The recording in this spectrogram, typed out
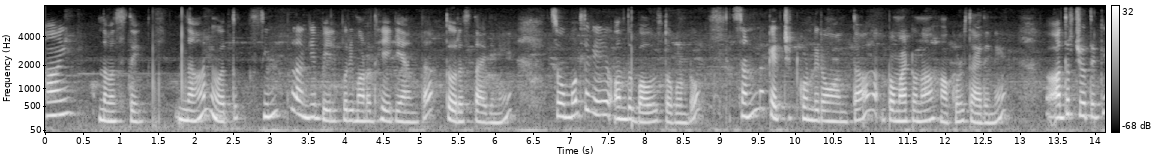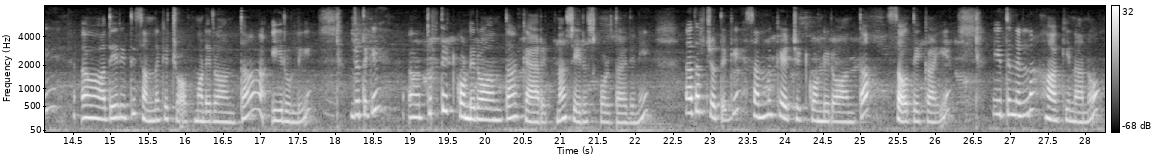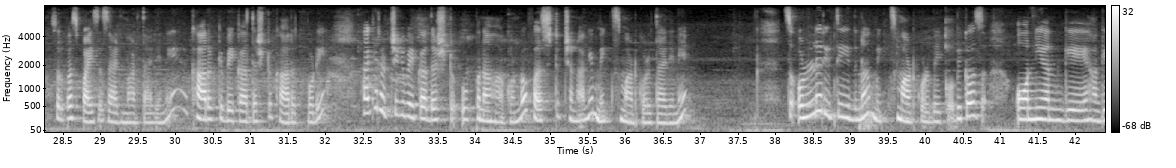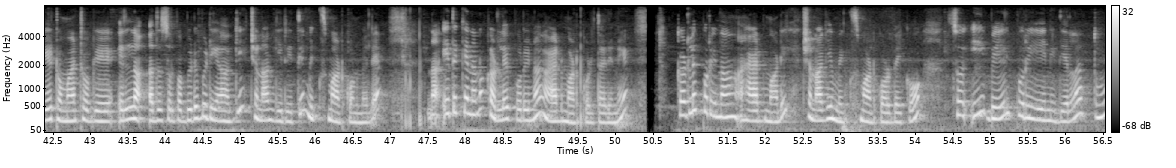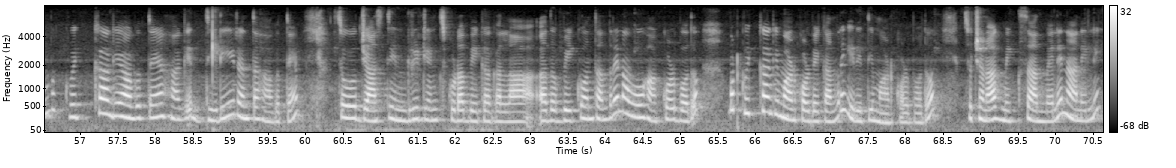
Hi, ನಮಸ್ತೆ. ನಾನಿವತ್ತು ಸಿಂಪಲಾಗಿ ಬೇಲ್ಪುರಿ ಮಾಡೋದು ಹೇಗೆ ಅಂತ ತೋರಿಸ್ತಾ ಇದ್ದೀನಿ. ಸೊ, ಮೊದಲಿಗೆ ಒಂದು ಬೌಲ್ ತೊಗೊಂಡು ಸಣ್ಣಕ್ಕೆ ಕೆಚ್ಚಿಟ್ಕೊಂಡಿರೋ ಅಂಥ ಟೊಮ್ಯಾಟೊನ ಹಾಕ್ಕೊಳ್ತಾ ಇದ್ದೀನಿ. ಅದ್ರ ಜೊತೆಗೆ ಅದೇ ರೀತಿ ಸಣ್ಣಕ್ಕೆ ಚಾಪ್ ಮಾಡಿರೋ ಅಂಥ ಈರುಳ್ಳಿ, ಜೊತೆಗೆ ತುರ್ತಿಟ್ಕೊಂಡಿರೋ ಅಂಥ ಕ್ಯಾರೆಟ್ನ ಸೇರಿಸ್ಕೊಳ್ತಾ ಇದ್ದೀನಿ. ಅದರ ಜೊತೆಗೆ ಸಣ್ಣಕ್ಕೆ ಹೆಚ್ಚಿಟ್ಕೊಂಡಿರೋ ಅಂಥ ಸೌತೆಕಾಯಿ. ಇದನ್ನೆಲ್ಲ ಹಾಕಿ ನಾನು ಸ್ವಲ್ಪ ಸ್ಪೈಸಸ್ ಆ್ಯಡ್ ಮಾಡ್ತಾ ಇದ್ದೀನಿ. ಖಾರಕ್ಕೆ ಬೇಕಾದಷ್ಟು ಖಾರದ ಪುಡಿ, ಹಾಗೆ ರುಚಿಗೆ ಬೇಕಾದಷ್ಟು ಉಪ್ಪನ್ನ ಹಾಕ್ಕೊಂಡು ಫಸ್ಟ್ ಚೆನ್ನಾಗಿ ಮಿಕ್ಸ್ ಮಾಡ್ಕೊಳ್ತಾ ಇದ್ದೀನಿ. ಸೊ ಒಳ್ಳೆ ರೀತಿ ಇದನ್ನು ಮಿಕ್ಸ್ ಮಾಡ್ಕೊಳ್ಬೇಕು. ಬಿಕಾಸ್ ಆನಿಯನ್ಗೆ ಹಾಗೆ ಟೊಮ್ಯಾಟೊಗೆ ಎಲ್ಲ ಅದು ಸ್ವಲ್ಪ ಬಿಡಿ ಹಾಕಿ ಚೆನ್ನಾಗಿ ಈ ರೀತಿ ಮಿಕ್ಸ್ ಮಾಡ್ಕೊಂಡ್ಮೇಲೆ ನಾ ಇದಕ್ಕೆ ನಾನು ಕಡಲೆಪುರಿನ ಆ್ಯಡ್ ಮಾಡ್ಕೊಳ್ತಾ ಇದ್ದೀನಿ. ಕಡಲೆಪುರಿನ ಆ್ಯಡ್ ಮಾಡಿ ಚೆನ್ನಾಗಿ ಮಿಕ್ಸ್ ಮಾಡ್ಕೊಳ್ಬೇಕು. ಸೊ ಈ ಬೇಲ್ಪುರಿ ಏನಿದೆಯಲ್ಲ, ತುಂಬ ಕ್ವಿಕ್ಕಾಗಿ ಆಗುತ್ತೆ, ಹಾಗೆ ದಿಢೀರ್ ಅಂತ ಆಗುತ್ತೆ. ಸೊ ಜಾಸ್ತಿ ಇಂಗ್ರೀಡಿಯೆಂಟ್ಸ್ ಕೂಡ ಬೇಕಾಗಲ್ಲ, ಅದು ಬೇಕು ಅಂತಂದರೆ ನಾವು ಹಾಕ್ಕೊಳ್ಬೋದು ಬಟ್ ಕ್ವಿಕ್ಕಾಗಿ ಮಾಡ್ಕೊಳ್ಬೇಕಂದ್ರೆ ಈ ರೀತಿ ಮಾಡ್ಕೊಳ್ಬೋದು. ಸೊ ಚೆನ್ನಾಗಿ ಮಿಕ್ಸ್ ಆದಮೇಲೆ ನಾನಿಲ್ಲಿ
